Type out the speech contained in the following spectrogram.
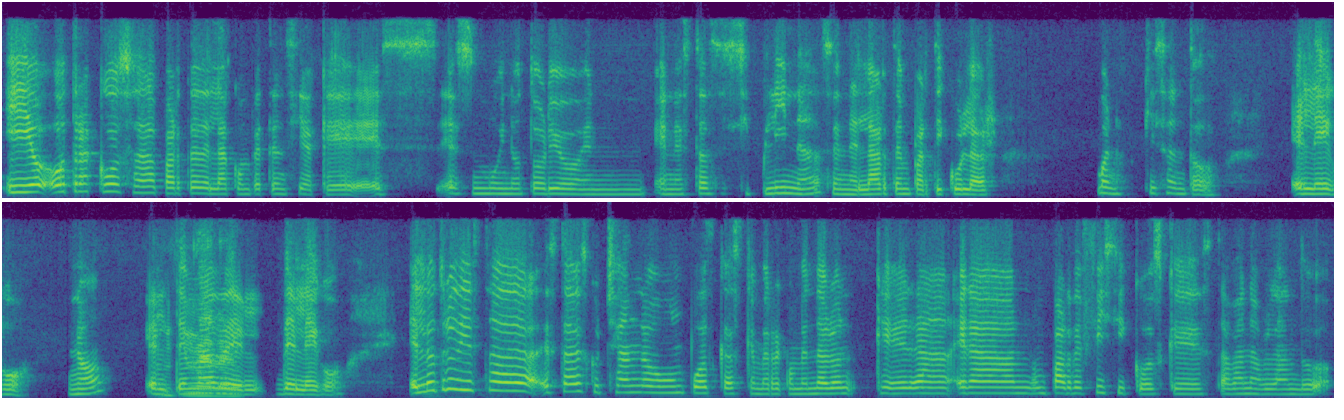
Y otra cosa, aparte de la competencia, que es es, muy notorio en, estas disciplinas, en el arte en particular, bueno, quizá en todo, el ego, ¿no? El tema del, ego. El otro día estaba, estaba, escuchando un podcast que me recomendaron que era, eran un par de físicos que estaban hablando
